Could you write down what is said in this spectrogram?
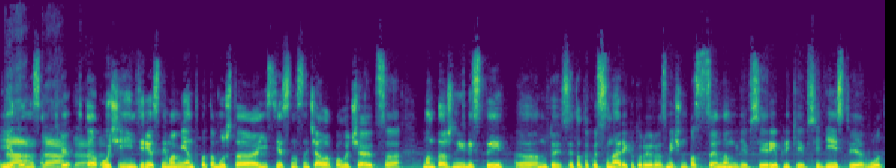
И Да, это, на самом да, деле, да, это да. очень интересный момент, потому что, естественно, сначала получаются монтажные листы, э, ну, то есть это такой сценарий, который размечен по сценам, где все реплики, все действия, вот.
